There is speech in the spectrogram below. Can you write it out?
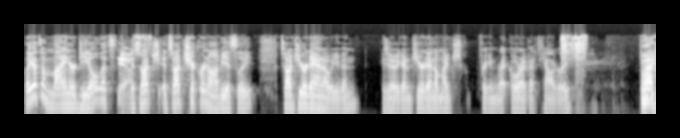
like that's a minor deal. That's Yeah. It's not. It's not Chychrun, obviously. It's not Giordano even. Because you know, again, Giordano might just freaking re- go right back to Calgary. But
